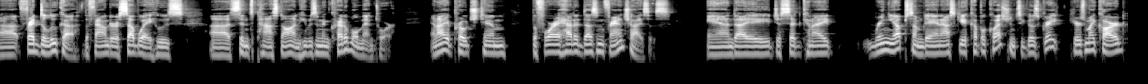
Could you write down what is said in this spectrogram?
Uh, Fred DeLuca, the founder of Subway, who's uh, since passed on, he was an incredible mentor. And I approached him before I had a dozen franchises. And I just said, Can I ring you up someday and ask you a couple questions? He goes, Great, here's my card.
